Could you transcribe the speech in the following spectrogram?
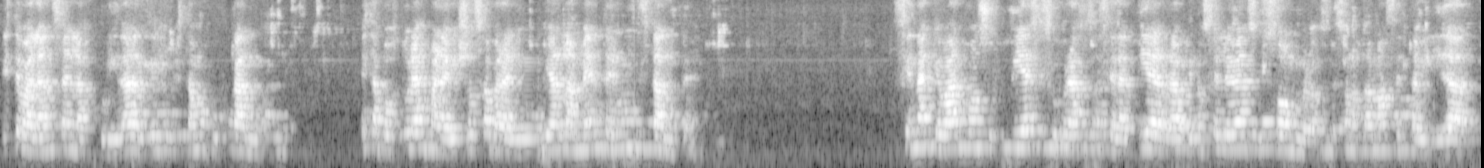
este balance en la oscuridad, que es lo que estamos buscando. Esta postura es maravillosa para limpiar la mente en un instante, sientan que van con sus pies y sus brazos hacia la tierra, que no se eleven sus hombros, eso nos da más estabilidad.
